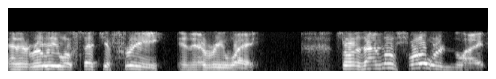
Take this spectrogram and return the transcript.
and it really will set you free in every way. So as I move forward in life,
